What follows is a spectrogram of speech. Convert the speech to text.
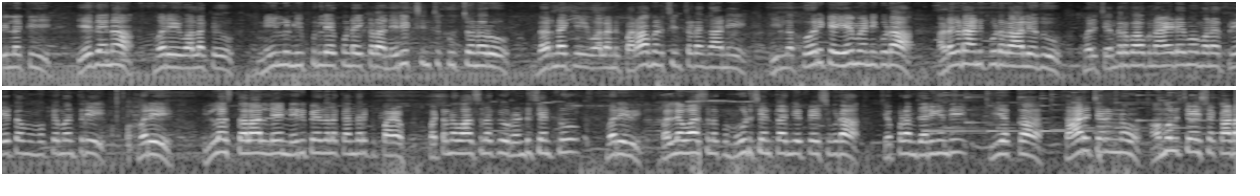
వీళ్ళకి ఏదైనా మరి వాళ్ళకు నీళ్ళు నిప్పులు లేకుండా ఇక్కడ నిరీక్షించి కూర్చున్నారు. ధర్నకి వాళ్ళని పరామర్శించడం కానీ వీళ్ళ కోరిక ఏమని కూడా అడగడానికి కూడా రాలేదు. మరి చంద్రబాబు నాయుడేమో మన ప్రియతమ ముఖ్యమంత్రి మరి ఇళ్ళ స్థలాలు లేని నిరుపేదలకు అందరికి పట్టణ వాసులకు రెండు సెంట్లు మరి పల్లెవాసులకు మూడు సెంట్లు అని చెప్పేసి కూడా చెప్పడం జరిగింది. ఈ యొక్క కార్యాచరణను అమలు చేసే కాడ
